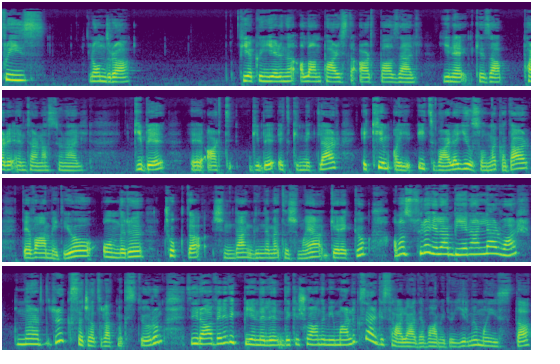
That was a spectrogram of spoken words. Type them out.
Freeze, Londra, Fiyak'ın yerini alan Paris'te Art Basel, yine keza Paris International gibi e, art gibi etkinlikler Ekim ayı itibariyle yıl sonuna kadar devam ediyor. Onları çok da şimdiden gündeme taşımaya gerek yok. Ama süre gelen biyeneller var. Bunları kısaca hatırlatmak istiyorum. Zira Venedik Bienalindeki şu anda mimarlık sergisi hala devam ediyor. 20 Mayıs'ta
